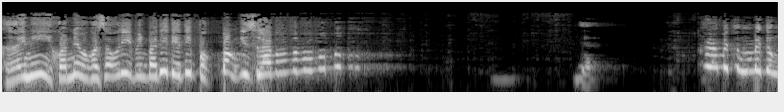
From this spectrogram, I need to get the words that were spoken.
เคยมีคนที่บอกว่าซาอุดีเป็นประเทศเดียวที่ปกป้องอิสลามเราไม่ต้องไม่ต้อง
